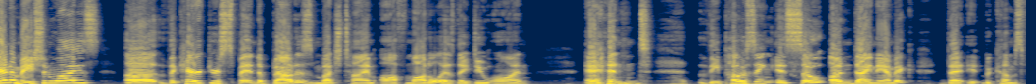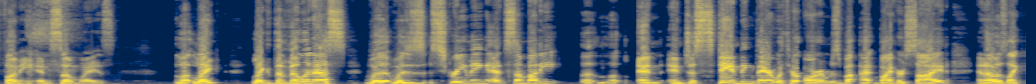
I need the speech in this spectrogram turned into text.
Animation wise, uh, the characters spend about as much time off model as they do on. And the posing is so undynamic that it becomes funny in some ways. L- like, like the villainess wa- was screaming at somebody uh, and and just standing there with her arms by, by her side. And i was like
